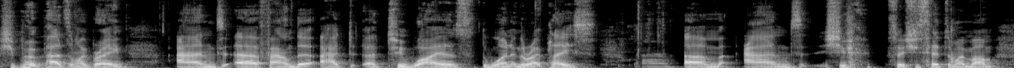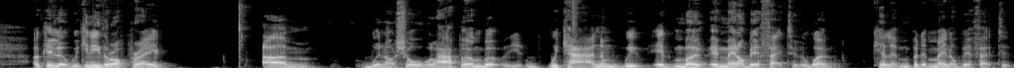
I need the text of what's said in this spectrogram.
She put pads on my brain and uh, found that I had uh, two wires that weren't in the right place. Um, and she, so she said to my mum, "Okay, look, we can either operate. Um, we're not sure what will happen, but we can, and we it won't, it may not be effective. It won't kill him, but it may not be effective.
